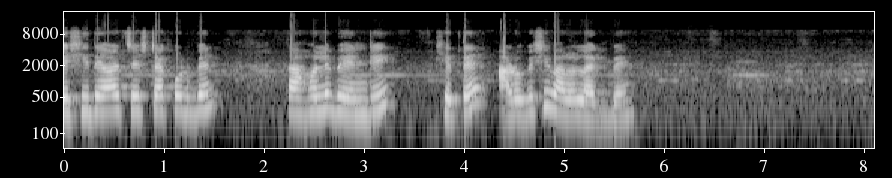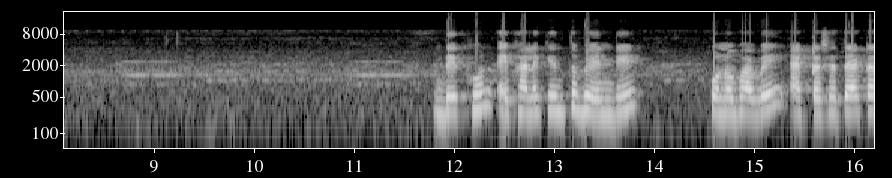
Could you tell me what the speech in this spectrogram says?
বেশি দেওয়ার চেষ্টা করবেন, তাহলে ভেন্ডি খেতে আরও বেশি ভালো লাগবে। দেখুন, এখানে কিন্তু ভেন্ডি কোনোভাবেই একটার সাথে একটা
